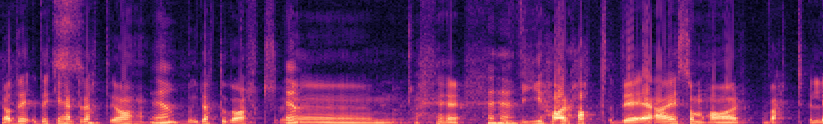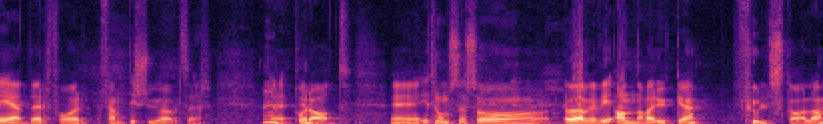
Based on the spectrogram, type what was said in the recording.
Ja, det, det, er ikke helt rett. Ja, ja. Rett og galt. Ja. Eh, vi har hatt Det er jeg som har vært leder for 57 øvelser eh, på rad. Uh, I Tromsø så øver vi annenhver uke. Fullskala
